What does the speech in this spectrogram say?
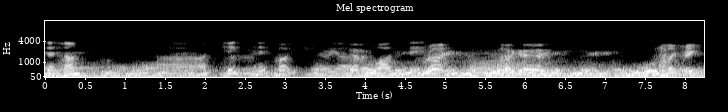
Is that done? Uh, I think the next box area Seven. will Run again. Ooh, my brakes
